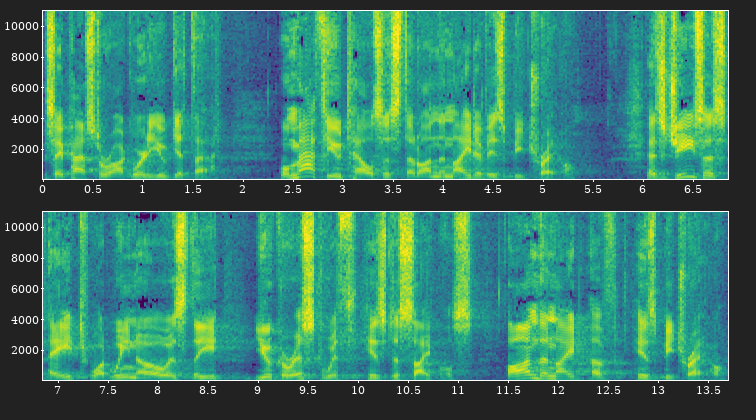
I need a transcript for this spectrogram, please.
You say, Pastor Rock, where do you get that? Well, Matthew tells us that on the night of his betrayal, as Jesus ate what we know as the Eucharist with his disciples, on the night of his betrayal,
